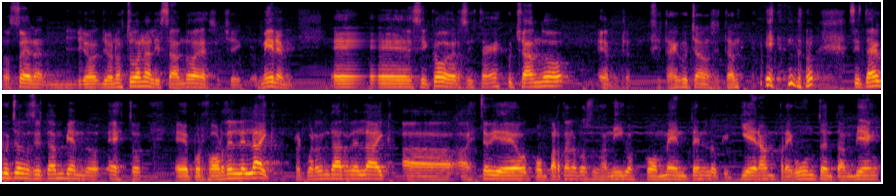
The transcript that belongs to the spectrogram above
no sé, yo, yo no estuve analizando eso, chicos. Miren, eh, sí, cover, si están escuchando eh, si están escuchando, si están viendo, si están escuchando, si están viendo esto, eh, por favor denle like. Recuerden darle like a, este video, compártanlo con sus amigos, comenten lo que quieran, pregunten también.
